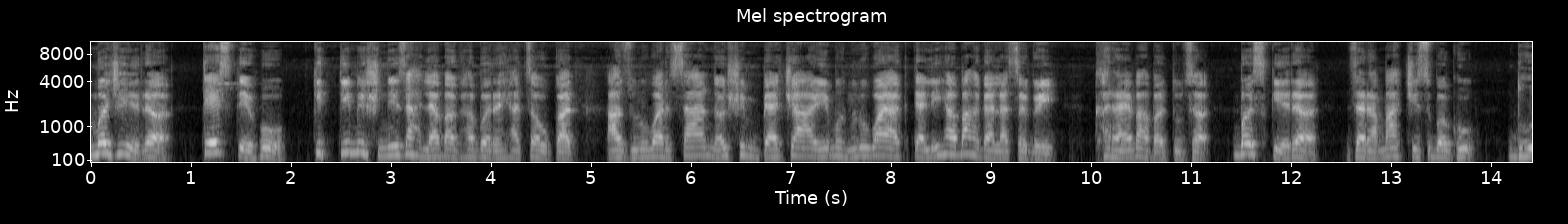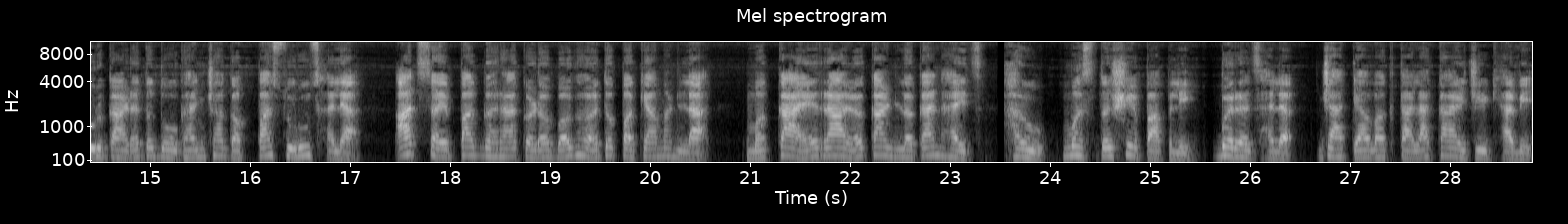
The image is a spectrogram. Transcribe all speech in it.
मजीर तेच ते हो. किती मिशनी झाल्या बघा बरं ह्या चौकात. अजून वर्षानं शिंप्याची आळी म्हणून वळखत्याली ह्या भागाला सगळी. खराय बाबा तुझं. बस की र जरा माचीच बघू. धूर काढत दोघांच्या गप्पा सुरू झाल्या. आज स्वयंपाक घराकडं बघत पक्या म्हणला मग काय राळ काढलं का नाहीच? हळू मस्त शेप आपली. बरं झालं. ज्या त्या वक्ताला काळजी घ्यावी.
